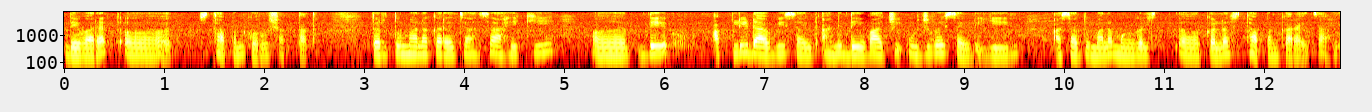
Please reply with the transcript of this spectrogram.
देवाऱ्यात स्थापन करू शकतात. तर तुम्हाला करायचं असं आहे की देव आपली डावी साईड आणि देवाची उजवी साईड येईल असा तुम्हाला मंगल कलश स्थापन करायचा आहे.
